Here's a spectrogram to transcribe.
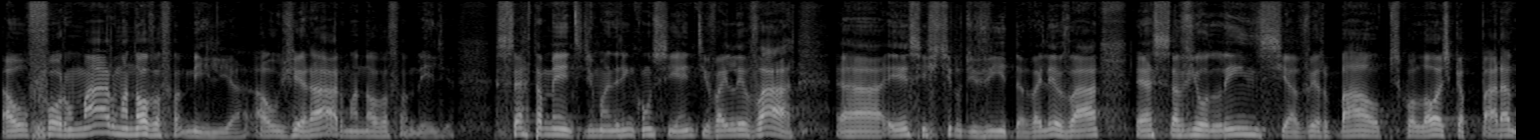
ao formar uma nova família, ao gerar uma nova família, certamente de maneira inconsciente vai levar uh, esse estilo de vida, vai levar essa violência verbal, psicológica para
